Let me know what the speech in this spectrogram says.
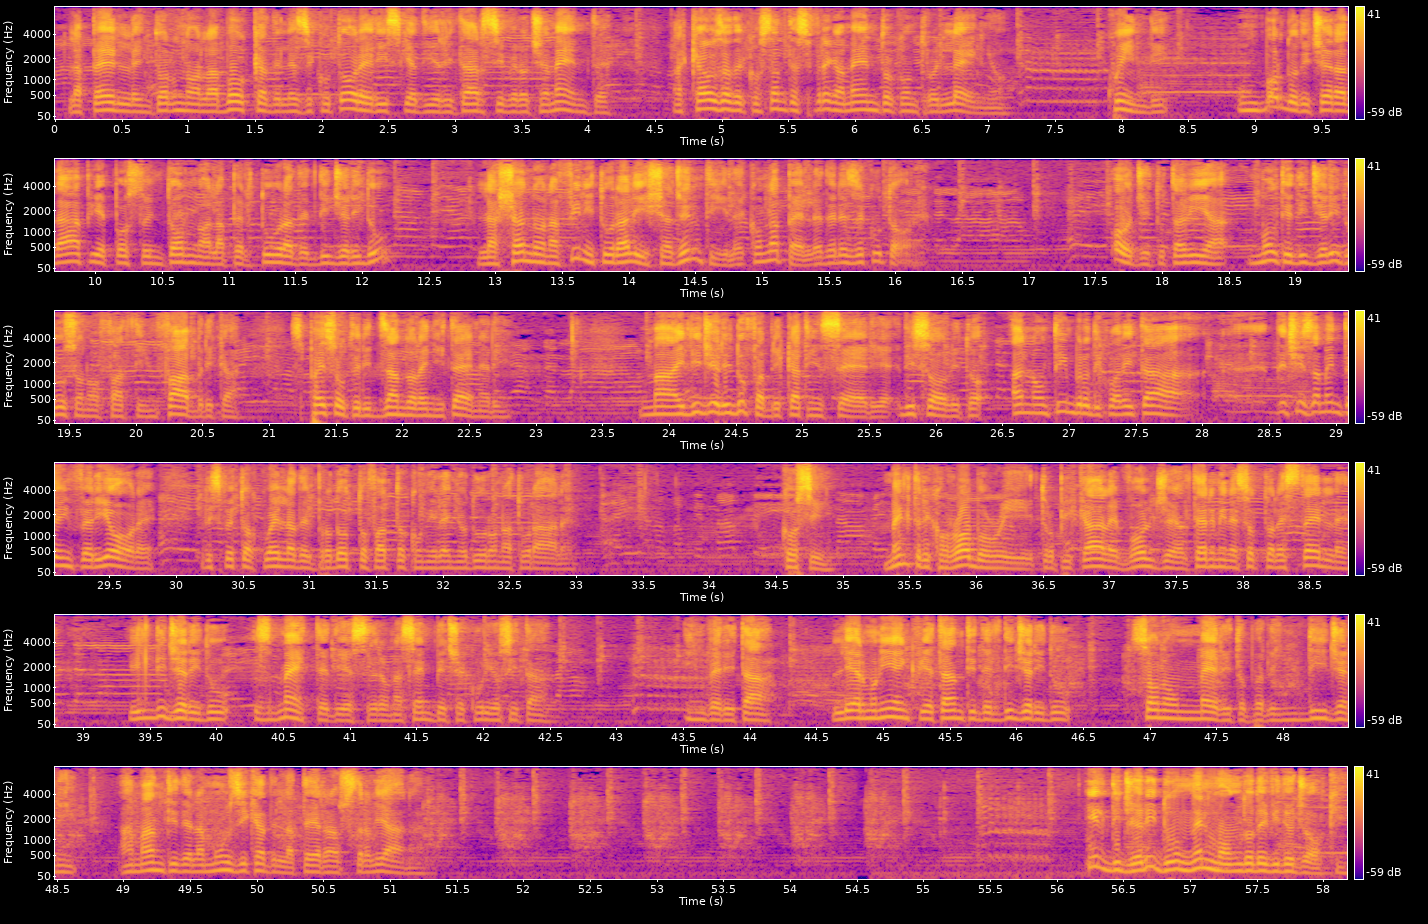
La pelle intorno alla bocca dell'esecutore rischia di irritarsi velocemente a causa del costante sfregamento contro il legno. Quindi un bordo di cera d'api è posto intorno all'apertura del didgeridoo, lasciando una finitura liscia gentile con la pelle dell'esecutore. Oggi, tuttavia, molti didgeridoo sono fatti in fabbrica, spesso utilizzando legni teneri. Ma i didgeridoo fabbricati in serie, di solito, hanno un timbro di qualità eh, decisamente inferiore rispetto a quella del prodotto fatto con il legno duro naturale. Così, Mentre Corroboree tropicale volge al termine sotto le stelle, il digeridoo smette di essere una semplice curiosità. In verità, le armonie inquietanti del digeridoo sono un merito per gli indigeni amanti della musica della terra australiana. Il digeridoo nel mondo dei videogiochi.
